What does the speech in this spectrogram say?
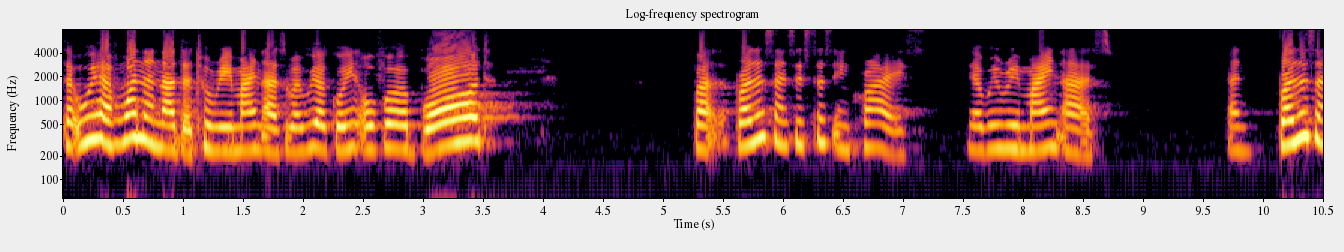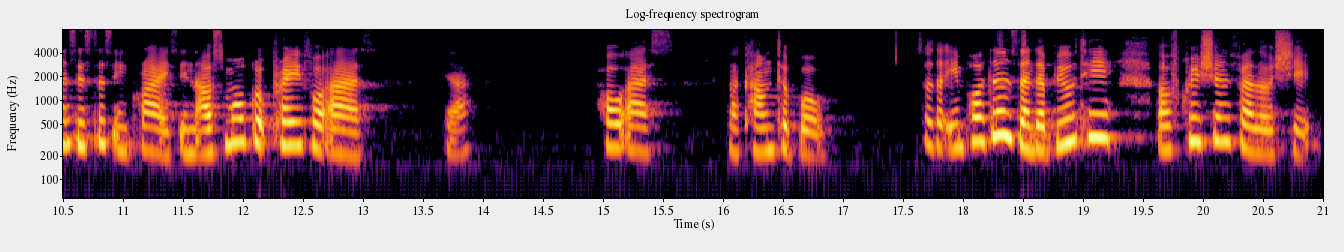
That we have one another to remind us when we are going overboard. But brothers and sisters in Christ, that we remind us. And brothers and sisters in Christ, in our small group, pray for us. Yeah. Hold us accountable. So the importance and the beauty of Christian fellowship.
